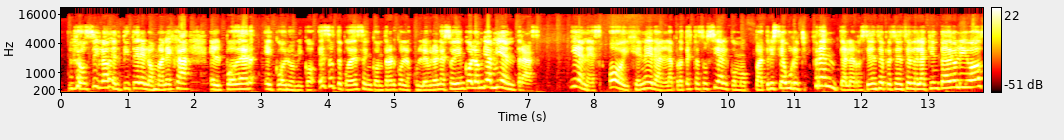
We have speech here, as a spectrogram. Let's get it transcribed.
los hilos del títere los maneja el poder económico. Eso te puedes encontrar con los culebrones hoy en Colombia, mientras quienes hoy generan la protesta social como Patricia Bullrich frente a la residencia presidencial de la Quinta de Olivos,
